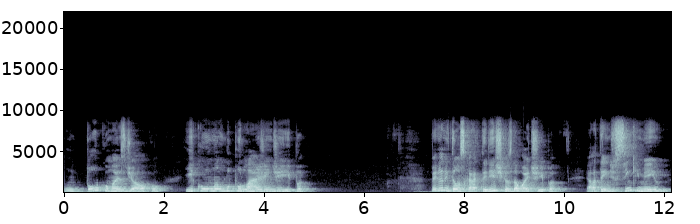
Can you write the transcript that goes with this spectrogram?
um pouco mais de álcool e com uma lupulagem de IPA. Pegando então as características da White IPA, ela tem de 5,5%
